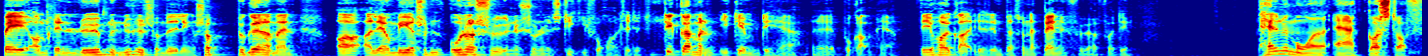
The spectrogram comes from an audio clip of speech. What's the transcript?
bag om den løbende nyhedsformidling, så begynder man at, at lave mere sådan undersøgende journalistik i forhold til det. Det gør man igennem det her øh, program her. Det er i høj grad dem, der sådan er bandefører for det. Palmemordet er godt stof.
